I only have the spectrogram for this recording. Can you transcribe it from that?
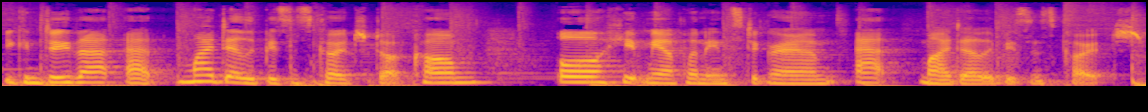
you can do that at mydailybusinesscoach.com or hit me up on Instagram at mydailybusinesscoach.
